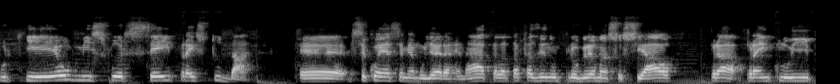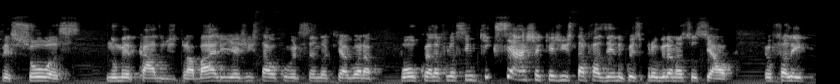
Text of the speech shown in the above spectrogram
porque eu me esforcei para estudar. É, você conhece a minha mulher, a Renata, ela está fazendo um programa social para incluir pessoas no mercado de trabalho e a gente estava conversando aqui agora há pouco. Ela falou assim: o que, que você acha que a gente está fazendo com esse programa social? Eu falei:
